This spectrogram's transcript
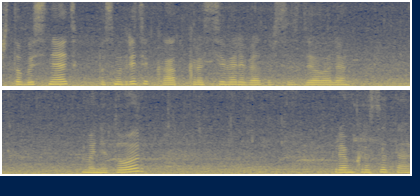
чтобы снять. Посмотрите, как красиво ребята все сделали. Монитор. Прям красота.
